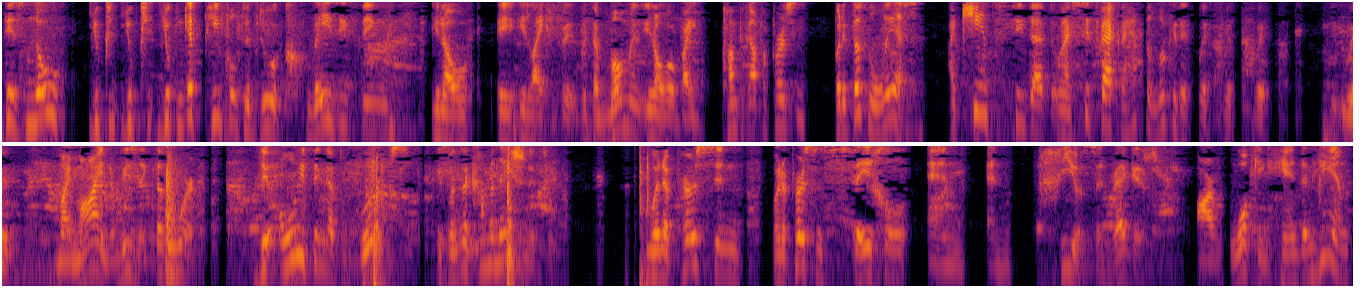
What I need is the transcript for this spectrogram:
There's no, you can, you, can, you can get people to do a crazy thing, you know, like with a moment, you know, by pumping up a person, but it doesn't last. I can't see that when I sit back I have to look at it with with with, with my mind. The reason it doesn't work. The only thing that works is when it's a combination of two. When a person when a person's seichel and and chios and regesh are walking hand in hand,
